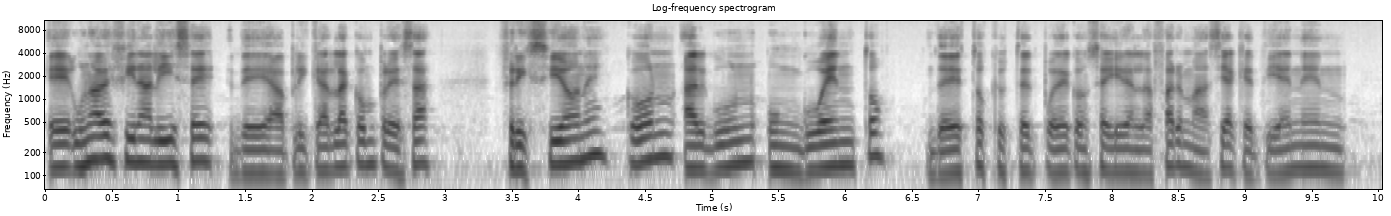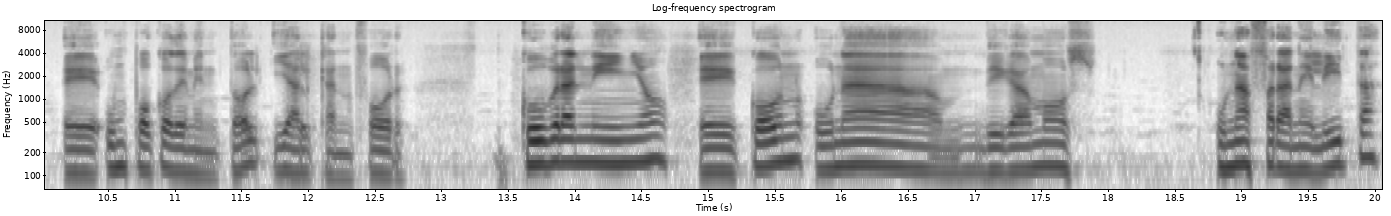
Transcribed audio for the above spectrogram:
eh, una vez finalice de aplicar la compresa, friccione con algún ungüento de estos que usted puede conseguir en la farmacia que tienen eh, un poco de mentol y alcanfor. Cubra al niño eh, con una, digamos, una franelita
